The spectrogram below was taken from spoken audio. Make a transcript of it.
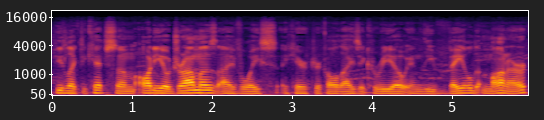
If you'd like to catch some audio dramas, I voice a character called Isaac Carrillo in The Veiled Monarch,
